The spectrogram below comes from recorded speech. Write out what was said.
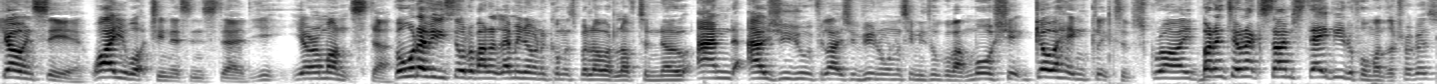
Go and see it. Why are you watching this instead? You, are a monster. But whatever you thought about it, let me know in the comments below. I'd love to know. And as usual, if you like this review and want to see me talk about more shit, go ahead and click subscribe. But until next time, stay beautiful, mother truckers.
